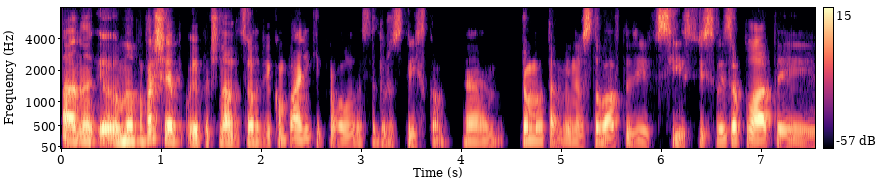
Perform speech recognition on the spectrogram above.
А, ну, е, ну, по-перше, я починав до цього дві компанії, які провалилися дуже стрізко. Е, тому там інвестував тоді всі всі свої зарплати.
